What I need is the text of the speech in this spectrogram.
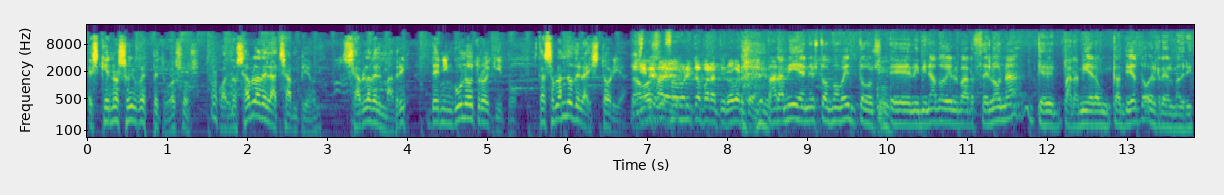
Es que no sois respetuosos. Cuando se habla de la Champions, se habla del Madrid, de ningún otro equipo. Estás hablando de la historia. ¿Quién es el favorito para ti, Roberto? Para mí, en estos momentos, eh, eliminado el Barcelona, que para mí era un candidato, el Real Madrid.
